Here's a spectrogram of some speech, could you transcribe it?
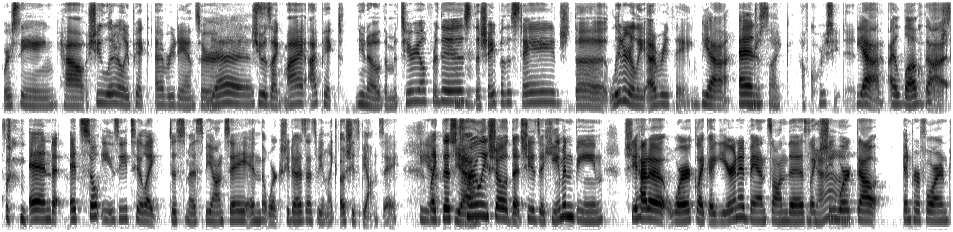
We're seeing how she literally picked every dancer. yes. She was like, my I picked, you know, the material for this, Mm-hmm. the shape of the stage, the literally everything. yeah, And and just like, of course you did. yeah, I love that. and it's so easy to like dismiss Beyonce and the work she does as being like, oh, she's Beyonce. Yeah. Like this Yeah. truly showed that she is a human being. She had to work like a year in advance on this. Like she worked out and performed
